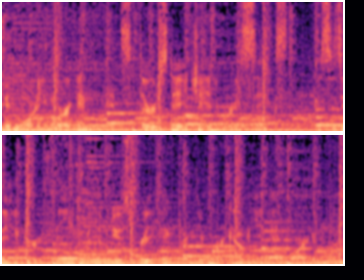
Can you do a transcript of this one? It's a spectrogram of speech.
Good morning, Oregon. It's Thursday, January 6th. This is Andrew Theen with a news briefing from the Oregonian and Oregon Live.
